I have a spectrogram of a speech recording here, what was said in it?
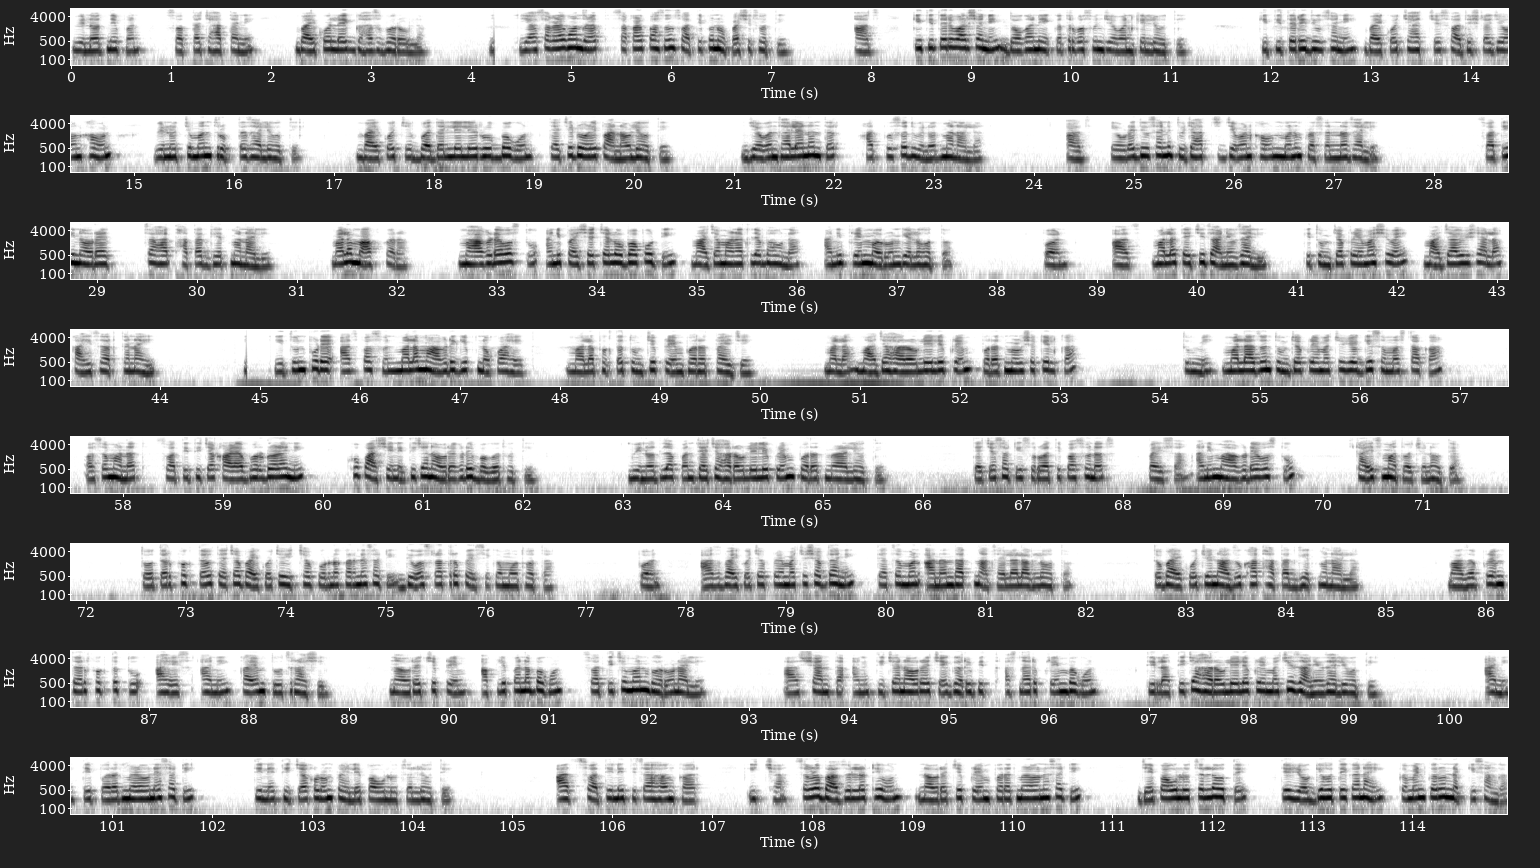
विनोदने पण स्वतःच्या हाताने बायकोला एक घास भरवला. या सगळ्या गोंधळात सकाळपासून स्वाती पण उपाशीच होती. आज कितीतरी वर्षांनी दोघांनी एकत्र बसून जेवण केले होते. कितीतरी दिवसांनी बायकोच्या हातचे स्वादिष्ट जेवण खाऊन विनोदचे मन तृप्त झाले होते. बायकोचे बदललेले रूप बघून त्याचे डोळे पाणावले होते. जेवण झाल्यानंतर हात पुसत विनोद म्हणाला आज एवढ्या दिवसांनी तुझ्या हातचे जेवण खाऊन मन प्रसन्न झाले. स्वाती नवऱ्याचा हात हातात घेत म्हणाली मला माफ करा. महागड्या वस्तू आणि पैशाच्या लोभापोटी माझ्या मनातल्या भावना आणि प्रेम मरून गेलं होतं. पण आज मला त्याची जाणीव झाली. की तुमच्या प्रेमाशिवाय माझ्या आयुष्याला काहीच अर्थ नाही. इथून पुढे आजपासून मला महागडे गिफ्ट नको आहेत. मला फक्त तुमचे प्रेम परत पाहिजे. मला माझ्या हरवलेले प्रेम परत मिळू शकेल का? तुम्ही मला अजून तुमच्या प्रेमाचे योग्य समजता का? असं म्हणत स्वाती तिच्या काळ्याभर डोळ्यांनी खूप आशेने तिच्या नवऱ्याकडे बघत होती. विनोदला पण त्याचे हरवलेले प्रेम परत मिळाले होते. त्याच्यासाठी सुरुवातीपासूनच पैसा आणि महागड्या वस्तू काहीच महत्त्वाच्या नव्हत्या. तो तर फक्त त्याच्या बायकोच्या इच्छा पूर्ण करण्यासाठी दिवसरात्र पैसे कमवत होता. पण आज बायकोच्या प्रेमाच्या शब्दाने त्याचं मन आनंदात नाचायला लागलं होतं. तो बायकोचे नाजूक हात हातात घेत म्हणाला माझं प्रेम तर फक्त तू आहेस आणि कायम तूच राहशील. नवऱ्याचे प्रेम आपलेपणा बघून स्वातीचे मन भरून आले. आज शांता आणि तिच्या नवऱ्याचे गरिबीत असणारे प्रेम बघून तिला तिच्या हरवलेल्या प्रेमाची जाणीव झाली होती. आणि ते परत मिळवण्यासाठी तिने तिच्याकडून पहिले पाऊल उचलले होते. आज स्वातीने तिचा अहंकार इच्छा सगळं बाजूला ठेवून नवऱ्याचे प्रेम परत मिळवण्यासाठी जे पाऊल उचललं होते ते योग्य होते का नाही कमेंट करून नक्की सांगा.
